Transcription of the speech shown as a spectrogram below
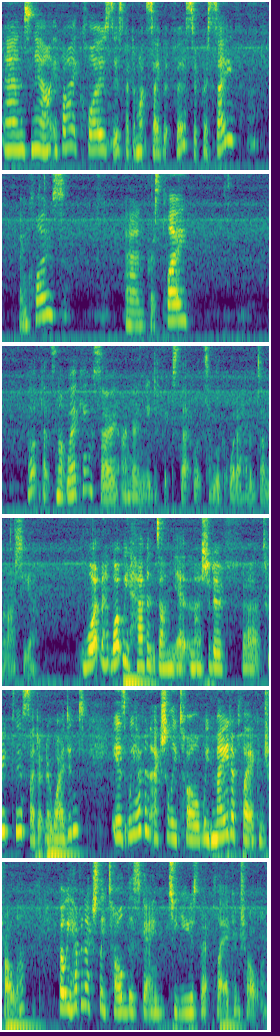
And now if I close this, in fact I might save it first, so press save and close and press play. Oh, that's not working, so I'm going to need to fix that. Let's have a look at what I haven't done right here what what we haven't done yet, and I should have uh, tweaked this. I don't know why I didn't. Is we haven't actually told we've made a player controller, but we haven't actually told this game to use that player controller.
